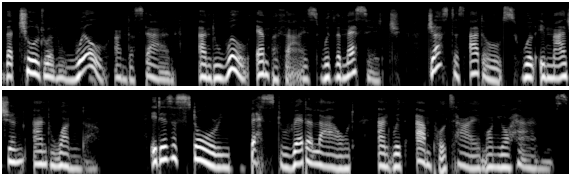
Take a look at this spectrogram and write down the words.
that children will understand and will empathize with the message, just as adults will imagine and wonder. It is a story best read aloud and with ample time on your hands.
